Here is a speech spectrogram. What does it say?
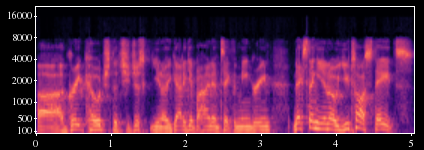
uh, a great coach that you just you know you got to get behind and take the Mean Green. Next thing you know, Utah State's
